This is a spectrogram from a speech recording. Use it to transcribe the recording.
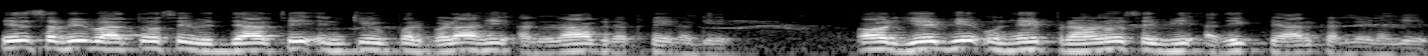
इन सभी बातों से विद्यार्थी इनके ऊपर बड़ा ही अनुराग रखने लगे और ये भी उन्हें प्राणों से भी अधिक प्यार करने लगे।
